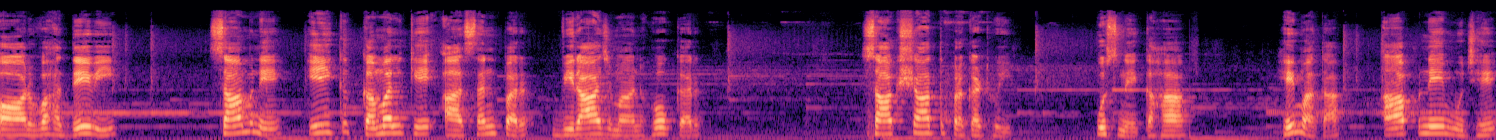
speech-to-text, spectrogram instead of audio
और वह देवी सामने एक कमल के आसन पर विराजमान होकर साक्षात प्रकट हुई। उसने कहा, हे माता, आपने मुझे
